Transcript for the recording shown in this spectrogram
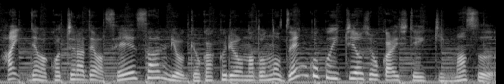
はいではこちらでは生産量漁獲量などの全国1位を紹介していきます。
